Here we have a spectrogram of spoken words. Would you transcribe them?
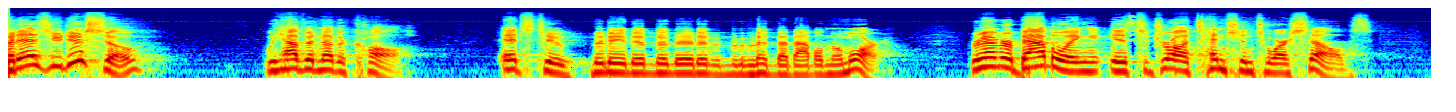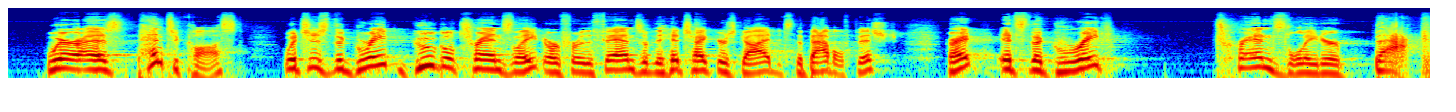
But as you do so, we have another call. It's to babble no more. Remember, babbling is to draw attention to ourselves, whereas Pentecost, which is the great Google Translate, or for the fans of the Hitchhiker's Guide, it's the Babelfish, right? It's the great translator back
